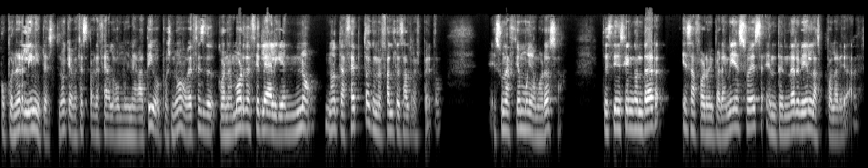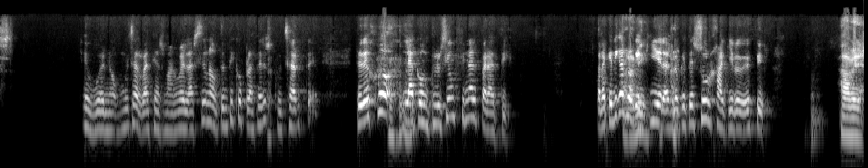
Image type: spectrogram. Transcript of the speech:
o poner límites, ¿no? que a veces parece algo muy negativo, pues no, a veces con amor decirle a alguien, no, no te acepto que me faltes al respeto. Es una acción muy amorosa. Entonces tienes que encontrar esa forma y para mí eso es entender bien las polaridades. Qué bueno, muchas gracias Manuel, ha sido un auténtico placer escucharte. Te dejo la conclusión final para ti. Para que digas lo que quieras, lo que te surja, quiero decir. A ver,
